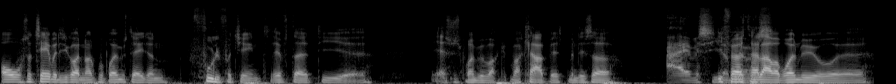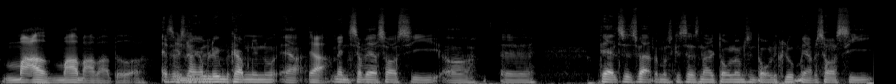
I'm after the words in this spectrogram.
og så taber de godt nok på Brøndby Stadion fuldt fortjent, efter at de, øh, jeg synes Brøndby var, var klart bedst, men det er så, Ej, jeg vil sige, i første halvleg var Brøndby jo øh, meget, meget, meget, meget bedre. Altså, vi snakker om Lyngby. Lyngby-kampen nu, ja. Ja. Men så vil jeg så også sige, og øh, det er altid svært at måske og snakke dårligt om sin dårlige klub, men jeg vil så også sige,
